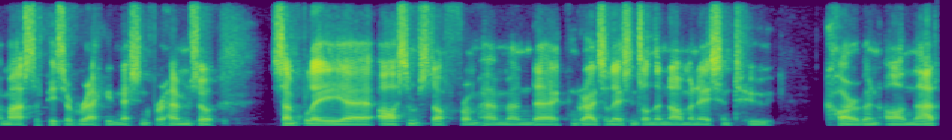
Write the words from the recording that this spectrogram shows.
a massive piece of recognition for him. So simply uh, awesome stuff from him, and uh, congratulations on the nomination to Corbin on that.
